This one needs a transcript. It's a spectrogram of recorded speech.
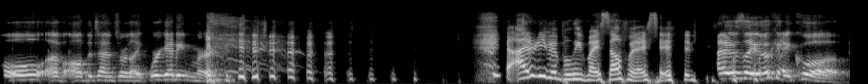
poll of all the times we're like, we're getting merch. I don't even believe myself when I say it. I was like, okay, cool.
